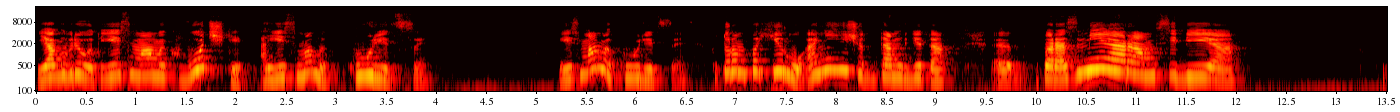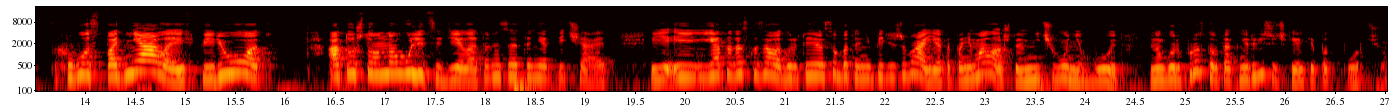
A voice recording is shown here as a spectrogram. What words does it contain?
Я говорю, вот есть мамы квочки, а есть мамы курицы. Есть мамы курицы, которым по херу. Они ищут там где-то по размерам себе. Хвост подняла и вперед. А то, что он на улице делает, она за это не отвечает. И, и я тогда сказала, говорю, ты особо-то не переживай. Я-то понимала, что им ничего не будет. Но, говорю, просто вот так нервишечки я тебе подпорчу.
